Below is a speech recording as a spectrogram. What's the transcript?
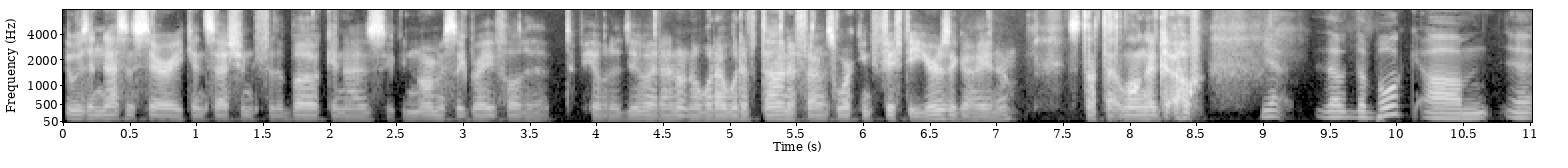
it was a necessary concession for the book, and I was enormously grateful to, to be able to do it. I don't know what I would have done if I was working 50 years ago. You know, it's not that long ago. Yeah, the the book, um, uh,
